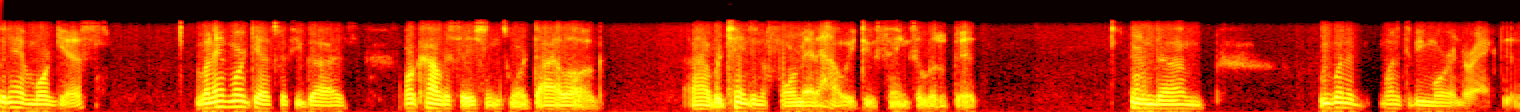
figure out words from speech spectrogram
going to have more guests. We're going to have more guests with you guys, more conversations, more dialogue. Uh, we're changing the format of how we do things a little bit, and um, we want to want it to be more interactive.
